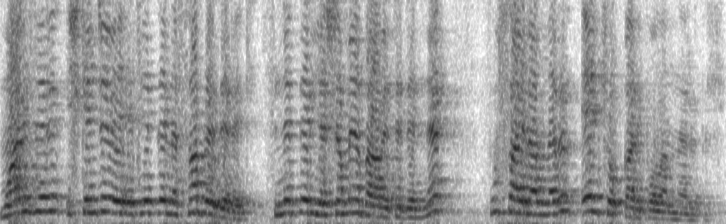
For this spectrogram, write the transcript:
Muhaliflerin işkence ve eziyetlerine sabrederek sünnetleri yaşamaya davet edenler bu sayılanların en çok garip olanlarıdır.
